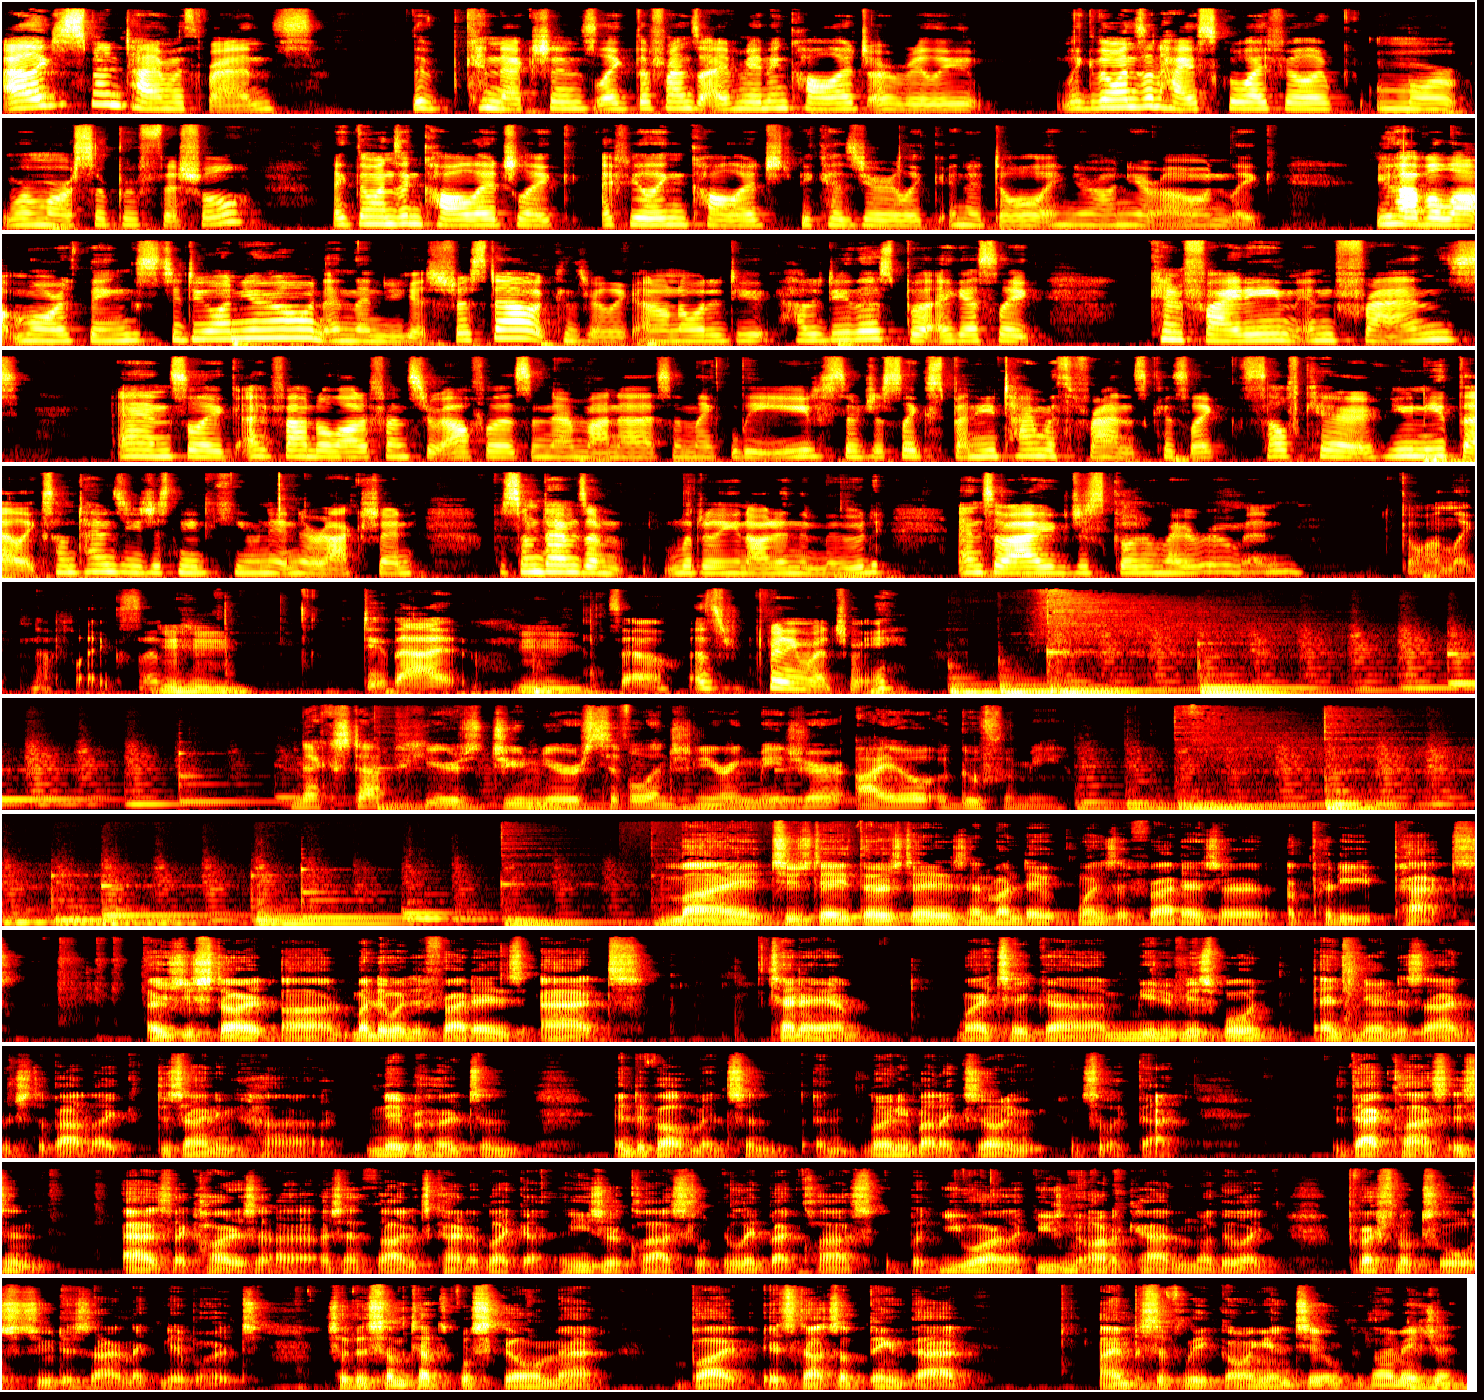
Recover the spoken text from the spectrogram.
I like to spend time with friends. The connections, like the friends I've made in college, are really like the ones in high school. I feel like more were more superficial. Like the ones in college, like I feel like in college because you're like an adult and you're on your own. Like you have a lot more things to do on your own, and then you get stressed out because you're like I don't know what to do, how to do this. But I guess like confiding in friends and so like I found a lot of friends through alphas and hermanas and like lead. So just like spending time with friends because like self care, you need that. Like sometimes you just need human interaction, but sometimes I'm literally not in the mood, and so I just go to my room and go on like Netflix and Mm-hmm. Do that. hmm So that's pretty much me. Next up, here's junior civil engineering major Ayo Agufumi. My Tuesday, Thursdays, and Monday, Wednesday, Fridays are, are pretty packed. I usually start on Monday, Wednesday, Fridays at 10 a.m., where I take uh, muni- municipal engineering design, which is about like designing uh, neighborhoods and, and developments and, and learning about like zoning and stuff like that. That class isn't as like hard as, uh, as I thought. It's kind of like a, an easier class, a laid back class, but you are like using AutoCAD and other like professional tools to design like neighborhoods. So there's some technical skill in that but it's not something that I'm specifically going into with my major.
